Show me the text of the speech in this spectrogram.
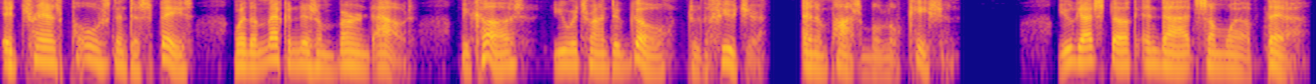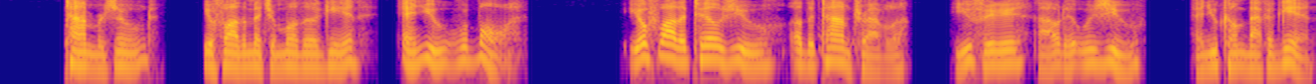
it transposed into space where the mechanism burned out because you were trying to go to the future. an impossible location. You got stuck and died somewhere up there. Time resumed. Your father met your mother again, and you were born. Your father tells you of the time traveler. You figure out it was you, and you come back again,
